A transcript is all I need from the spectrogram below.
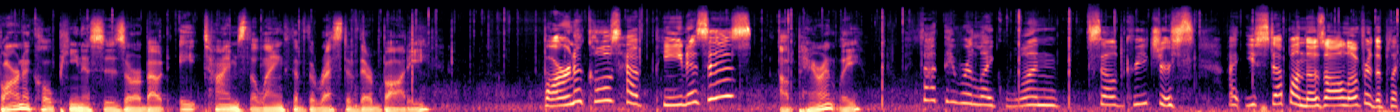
Barnacle penises are about eight times the length of the rest of their body. Barnacles have penises? Apparently. I thought they were like one-celled creatures. I, you step on those all over the place.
